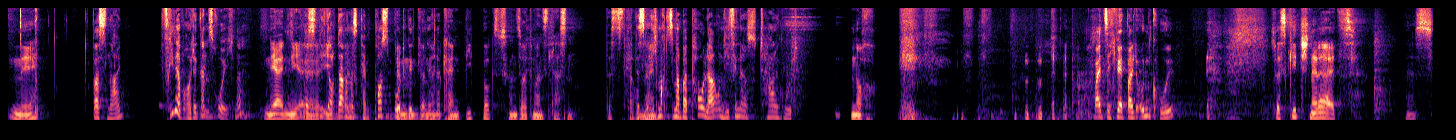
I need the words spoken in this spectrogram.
nee. Was, nein? Frieda war heute ganz ruhig, ne? Nee, nee, Das äh, liegt auch daran, dass kein Postbote wenn, wenn geklingelt man hat. kein Beatbox, dann sollte man es lassen. Das, Das, ich mache das mal bei Paula und die findet das total gut. noch. Meinst du, ich werde bald uncool? Das geht schneller, als es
